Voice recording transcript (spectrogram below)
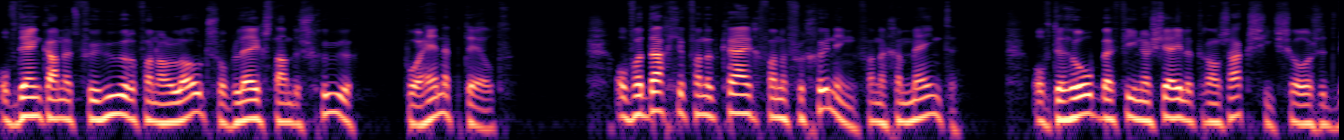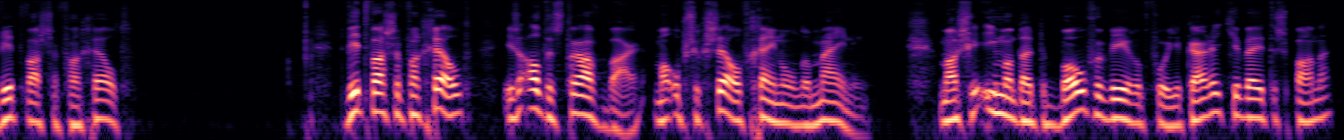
Of denk aan het verhuren van een loods of leegstaande schuur voor hennepteelt. Of wat dacht je van het krijgen van een vergunning van een gemeente? Of de hulp bij financiële transacties, zoals het witwassen van geld. Het witwassen van geld is altijd strafbaar, maar op zichzelf geen ondermijning. Maar als je iemand uit de bovenwereld voor je karretje weet te spannen,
